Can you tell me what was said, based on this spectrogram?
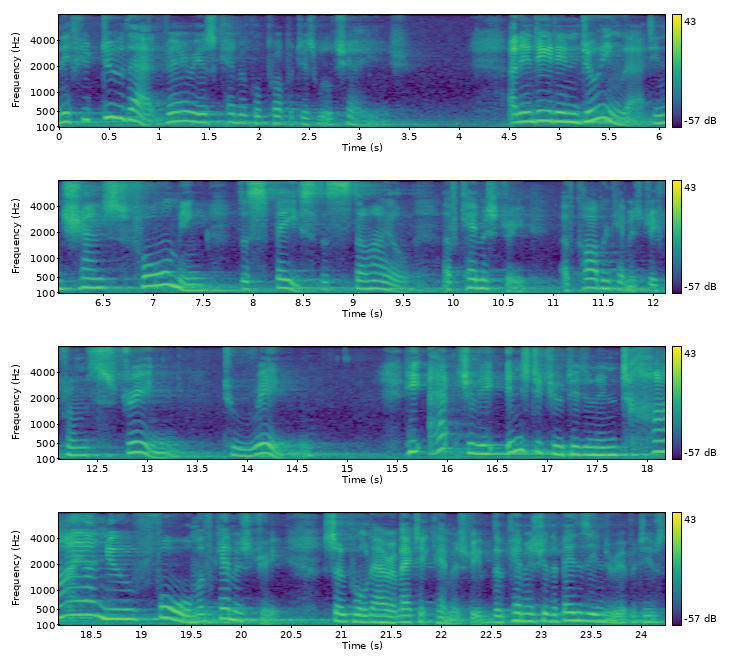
And if you do that, various chemical properties will change. And indeed, in doing that, in transforming the space, the style of chemistry, of carbon chemistry, from string to ring, he actually instituted an entire new form of chemistry, so called aromatic chemistry, the chemistry of the benzene derivatives,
